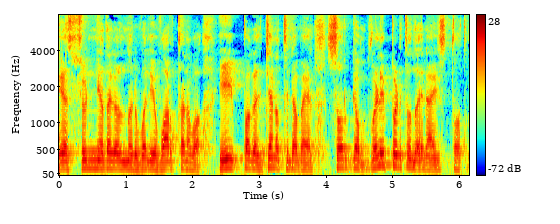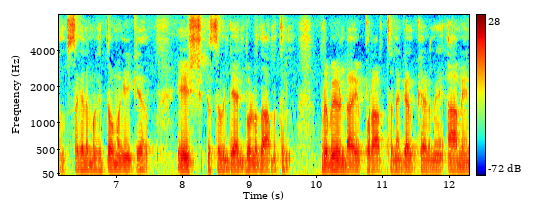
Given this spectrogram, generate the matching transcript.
ഏ ശൂന്യതകളിൽ നിന്നൊരു വലിയ വർധനവ് ഈ പകൽ ജനത്തിന്റെ മേൽ സ്വർഗം വെളിപ്പെടുത്തുന്നതിനായി സ്തോത്രം. സകല മഹത്വം അങ്ങേക്ക്. യേശു ക്രിസ്തുവിന്റെ അൻപുള്ള നാമത്തിൽ കൃപയുണ്ടായി പ്രാർത്ഥന കേൾക്കണമേ. ആമീൻ.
